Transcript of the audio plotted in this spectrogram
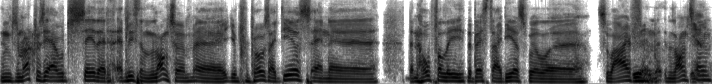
in, democracy, I would say that at least in the long term, uh, you propose ideas, and uh, then hopefully the best ideas will uh, survive yeah. in, in, the long term.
